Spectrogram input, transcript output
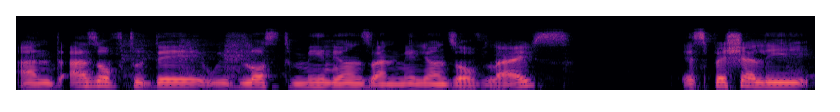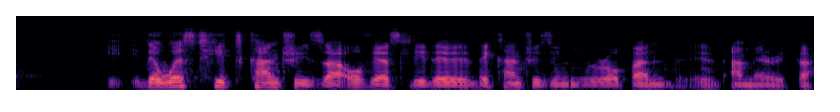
And as of today, we've lost millions and millions of lives, especially the worst hit countries are obviously the, the countries in Europe and America.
